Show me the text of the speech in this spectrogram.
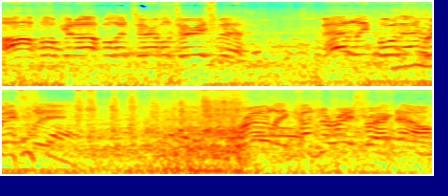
Ah, awful and terrible Terry Smith. Battling for that race lead. Really cutting the racetrack now.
